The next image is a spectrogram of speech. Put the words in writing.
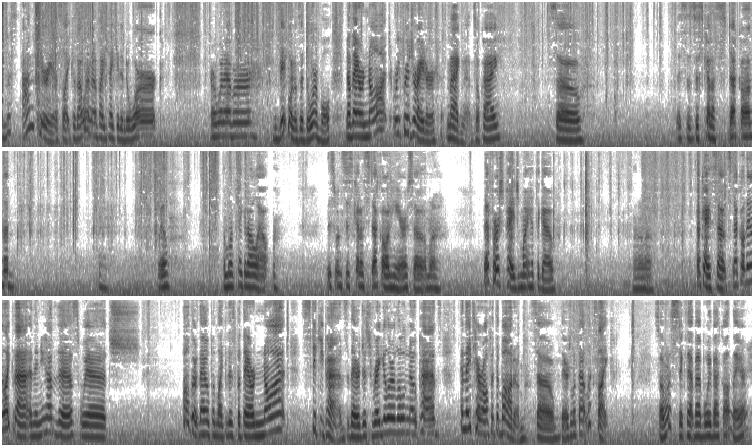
I'm just, I'm curious, like, because I want to know if I can take it into work or whatever. The big one is adorable. Now, they are not refrigerator magnets, okay? So, this is just kind of stuck on the, well, I'm going to take it all out. This one's just kind of stuck on here, so I'm gonna, that first page might have to go. I don't know. Okay, so it's stuck on there like that, and then you have this, which, oh, they open like this, but they are not sticky pads. They're just regular little notepads, and they tear off at the bottom. So there's what that looks like. So I'm gonna stick that bad boy back on there.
